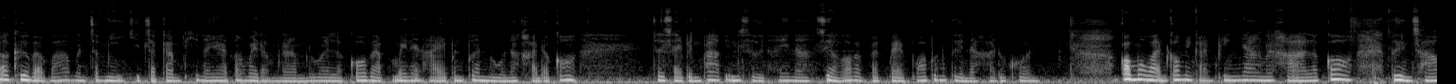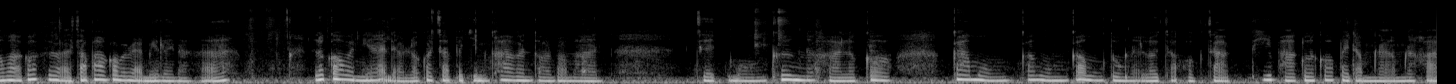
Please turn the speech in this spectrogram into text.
ก็คือแบบว่ามันจะมีกิจกรรมที่นายต้องไปดำน้ำด้วย แล้วก็แบบไม่ได้ถ่ายให้เพื่อนๆดูนะคะเดี๋ยวก็จะใส่เป็นภาพอินเสิร์ตให้นะ เสียงก็แบบแปลกๆเพราะเพิ่งตื่นนะคะ ทุกคน ก็เมื่อวานก็มีการปิ้งย่างนะคะ แล้วก็ตื่นเช้ามาก็คือสภาพก็เป็นแบบนี้เลยนะ แล้วก็วันนี้เดี๋ยวเราก็จะไปกินข้าวกันตอนประมาณเจ็ดโมงครึ่งนะคะ แล้วก็เก้าโมงเก้าโมงเก้าโมงตรงเนี่ยเราจะออกจากที่พักแล้วก็ไปดำน้ำนะคะ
